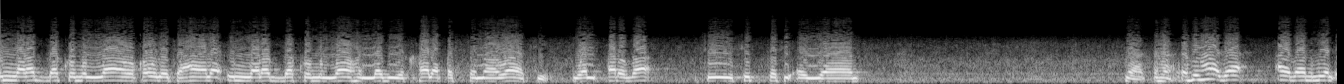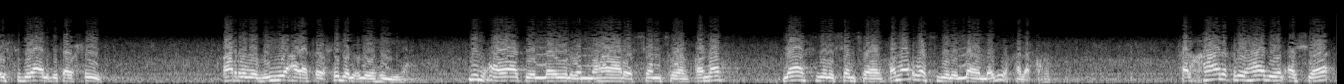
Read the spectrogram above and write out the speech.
إن ربكم الله قوله تعالى إن ربكم الله الذي خلق السماوات والأرض في ستة أيام. نعم. وفي هذا أيضا من الاستدلال بتوحيد الربوبية على توحيد الألوهية. من آيات الليل والنهار والشمس والقمر لا يسجد للشمس والقمر واسجد لله الذي خلقهم فالخالق لهذه الأشياء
